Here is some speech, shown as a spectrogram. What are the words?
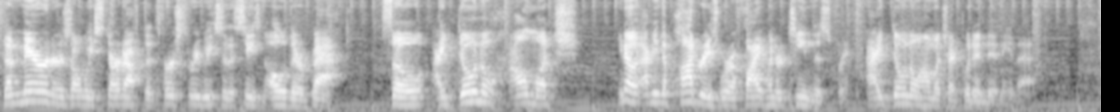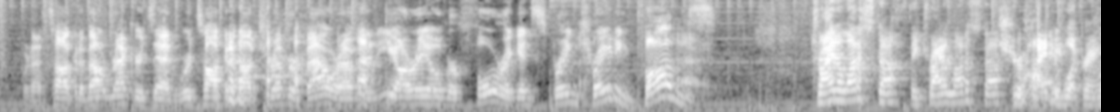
The Mariners always start off the first three weeks of the season. Oh, they're back. So I don't know how much. You know, I mean, the Padres were a 500 team this spring. I don't know how much I put into any of that. We're not talking about records, Ed. We're talking about Trevor Bauer having an ERA over four against spring training bums. Trying a lot of stuff. They try a lot of stuff. Trying uh, what? spring.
